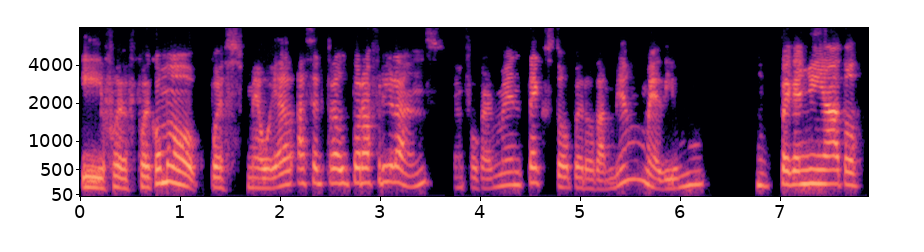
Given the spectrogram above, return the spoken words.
Y fue, fue como, pues me voy a hacer traductora freelance, enfocarme en texto, pero también me di un, pequeño hiato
